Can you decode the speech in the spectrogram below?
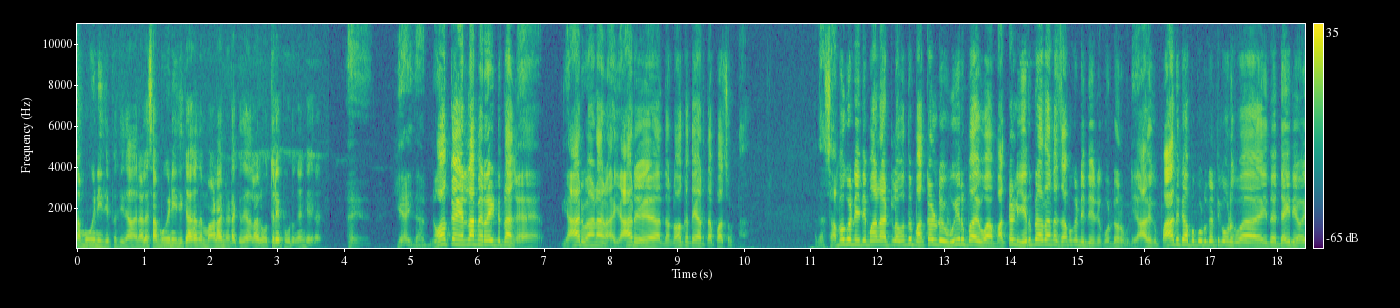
சமூக நீதி பற்றி தான். அதனால சமூக நீதிக்காக அந்த மாநாடு நடக்குது. அதனால் ஒத்துழைப்பு ஏ, இந்த நோக்கம் எல்லாமே ரைட்டு தாங்க. யார் வேணாம் யார் அந்த நோக்கத்தை யார் தப்பாக சொன்னா? அந்த சமூக நீதி மாநாட்டில் வந்து மக்களுடைய உயிர் பா மக்கள் இருந்தால் தானே சமூக நீதி கொண்டு வர முடியும். அதுக்கு பாதுகாப்பு கொடுக்கறதுக்கு உனக்கு இது தைரியம்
